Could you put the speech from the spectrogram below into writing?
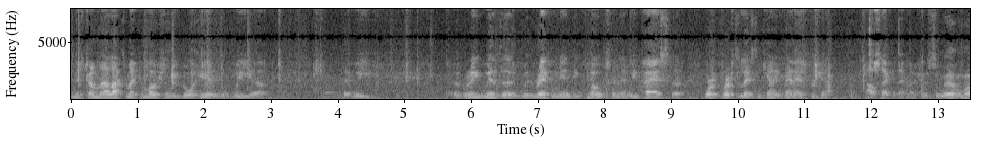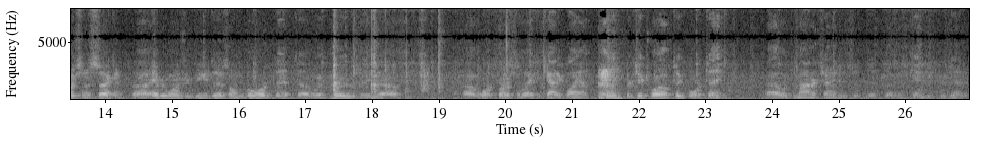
Mr. Chairman, I'd like to make a motion, that we go ahead and we, uh, that we agree with the, with recommending folks and, and we pass the Work First Election County Plan as presented. I'll second that motion. So we have a motion and a second. Uh, everyone's reviewed this on the board that, uh, we approve the, uh, uh, Work First elected county plan for two twelve, two fourteen, uh, with the minor changes that, that, uh, Ms. Kinsey presented.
